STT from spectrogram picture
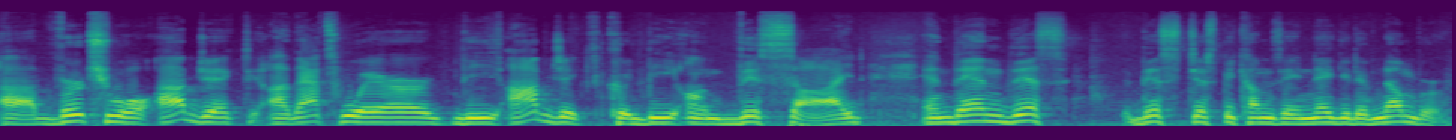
uh, virtual object, uh, that's where the object could be on this side, and then this, this just becomes a negative number.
